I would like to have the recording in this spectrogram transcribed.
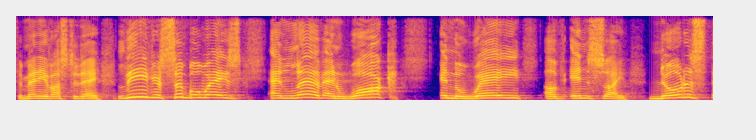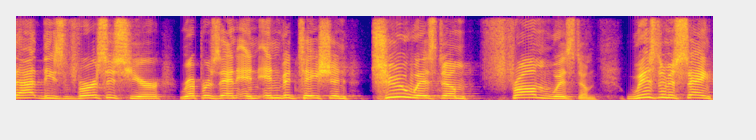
To many of us today, leave your simple ways and live and walk in the way of insight. Notice that these verses here represent an invitation to wisdom from wisdom. Wisdom is saying,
